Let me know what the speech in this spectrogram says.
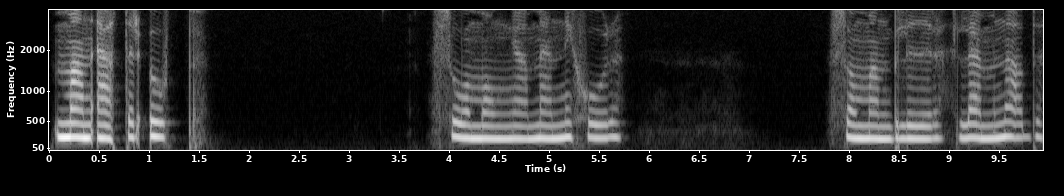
Man äter upp så många människor som man blir lämnad.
